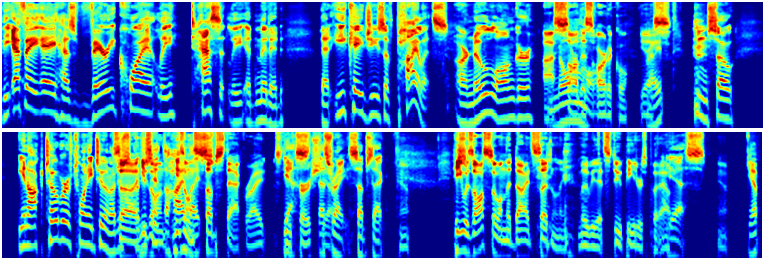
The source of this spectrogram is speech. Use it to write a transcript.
The FAA has very quietly, tacitly admitted that EKGs of pilots are no longer I normal. saw this article. Yes. so in October of 22, and I'll just, I'll just hit on the he's on highlights. Substack, right? Steve yes, Kirsch. that's yeah. right, Substack. He was also on the Died Suddenly movie that Stu Peters put out. Yes. Yeah. Yep.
